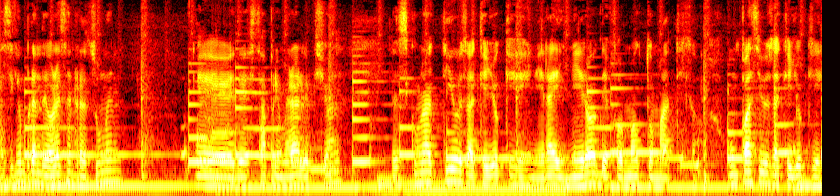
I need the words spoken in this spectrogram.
Así que emprendedores, en resumen eh, de esta primera lección, es que un activo es aquello que genera dinero de forma automática. Un pasivo es aquello que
